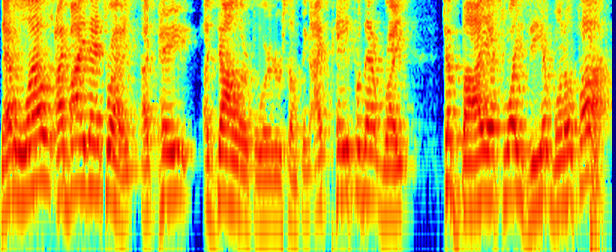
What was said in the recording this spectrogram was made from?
That allows, I buy that right. I pay a dollar for it or something. I pay for that right to buy XYZ at 105.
